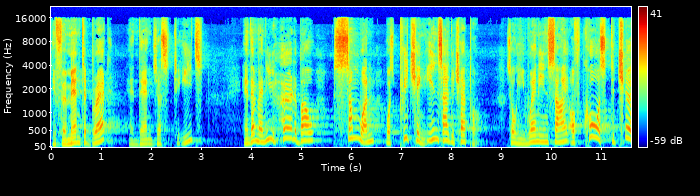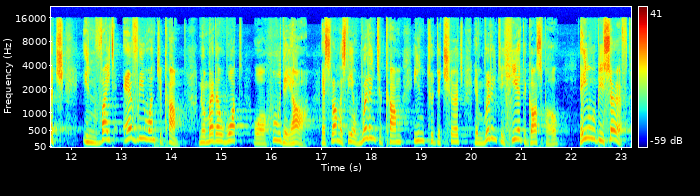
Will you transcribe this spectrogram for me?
the fermented bread, and then just to eat. And then when he heard about someone was preaching inside the chapel, so he went inside. Of course, the church invites everyone to come no matter what or who they are, as long as they are willing to come into the church and willing to hear the gospel, they will be served.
